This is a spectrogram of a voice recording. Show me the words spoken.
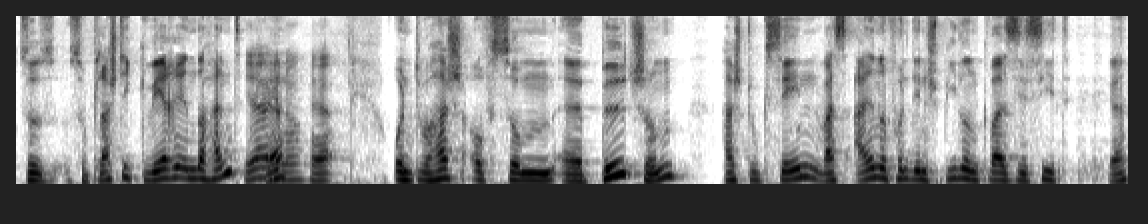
so, so Plastikgewehre in der Hand. Ja, genau, ja. Und du hast auf so einem äh, Bildschirm, hast du gesehen, was einer von den Spielern quasi sieht. Ja?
